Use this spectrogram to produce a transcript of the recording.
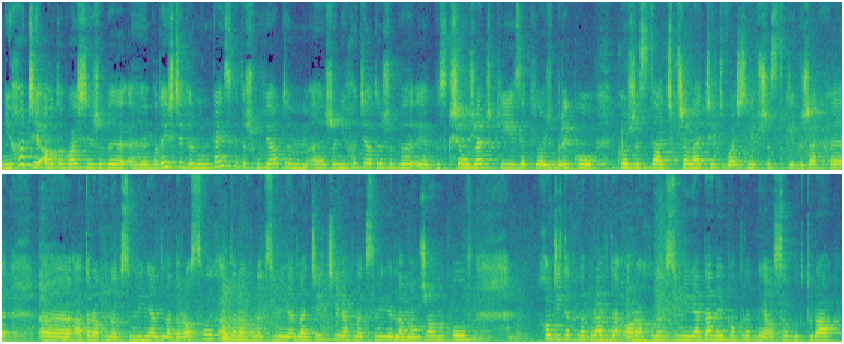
nie chodzi o to właśnie, żeby e, podejście dominikańskie też mówi o tym, e, że nie chodzi o to, żeby jakby z książeczki, z jakiegoś bryku korzystać, przelecieć właśnie wszystkie grzechy, e, a to rachunek sumienia dla dorosłych, a to rachunek sumienia dla dzieci, rachunek sumienia dla małżonków. Chodzi tak naprawdę o rachunek sumienia danej konkretnej osoby, która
